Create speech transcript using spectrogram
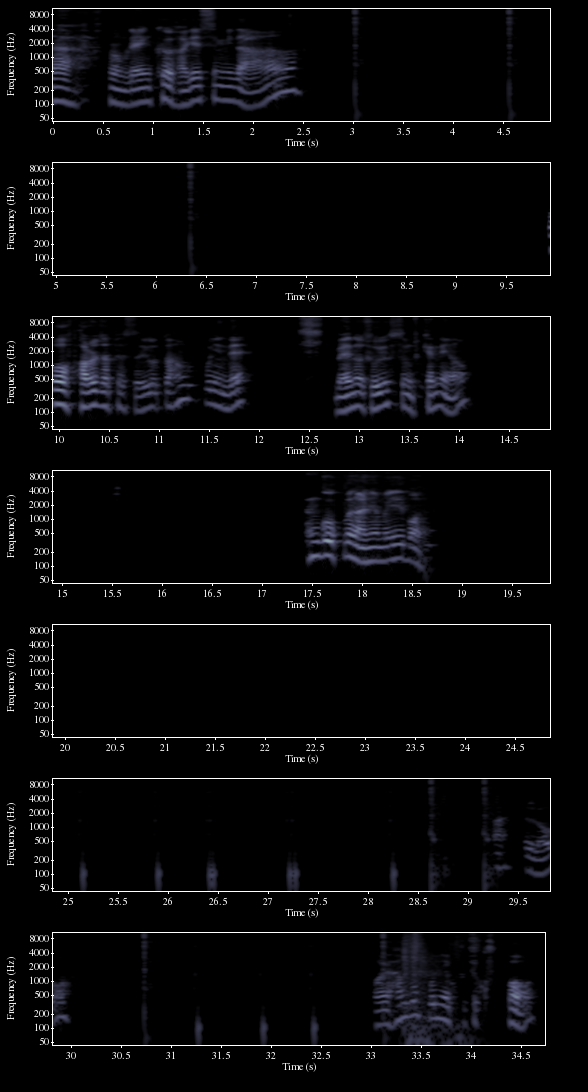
자, 그럼 랭크 가겠습니다. 오, 바로 잡혔어. 이것도 한국분인데? 매너 조였으면 좋겠네요. 한국분 아니면 일본. 아, 헬로. 거의 한국분이 99%.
